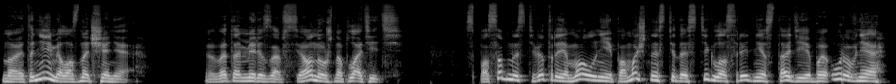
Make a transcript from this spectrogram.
но это не имело значения. В этом мире за всё нужно платить. Способность ветра и молнии по мощности достигла средней стадии Б уровня,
